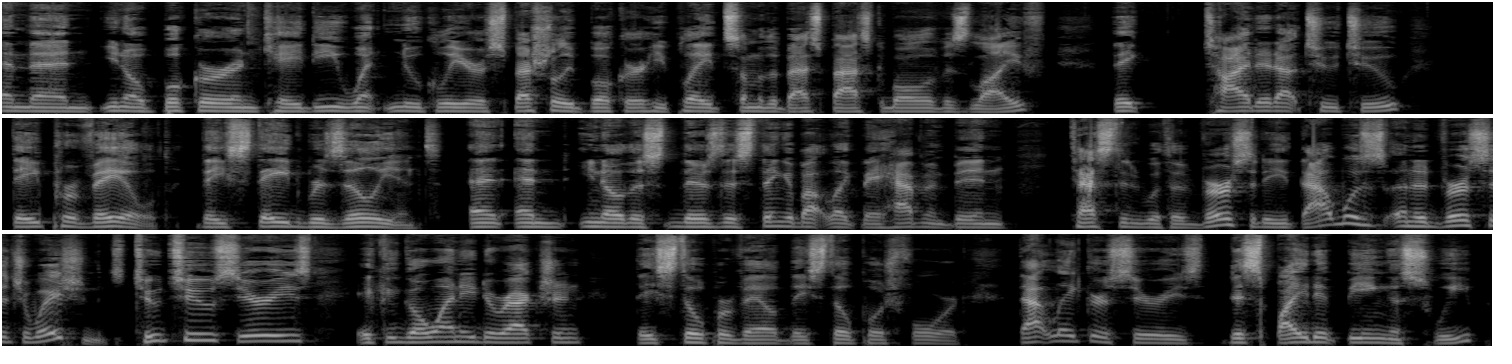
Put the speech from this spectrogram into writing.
And then, you know, Booker and KD went nuclear, especially Booker. He played some of the best basketball of his life. They tied it at 2 2 they prevailed. They stayed resilient. And and you know this there's this thing about like they haven't been tested with adversity. That was an adverse situation. It's 2-2 series. It could go any direction. They still prevailed. They still push forward. That Lakers series, despite it being a sweep,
